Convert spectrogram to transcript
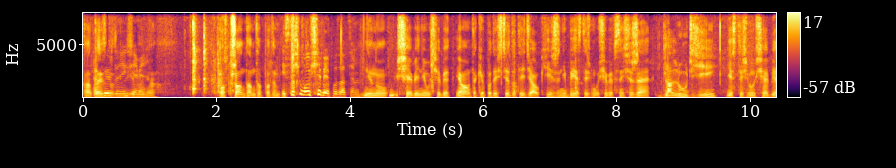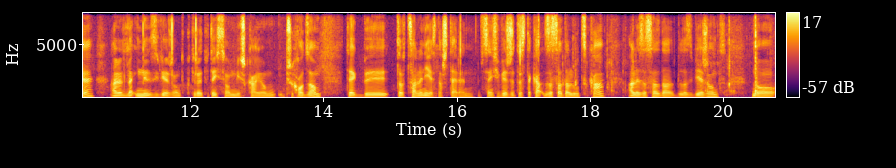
A to jest do nich ziemię. Posprzątam to potem. Jesteśmy u siebie poza tym. Nie no, u siebie, nie u siebie. Ja mam takie podejście do tej działki, że niby jesteśmy u siebie w sensie, że dla ludzi jesteśmy u siebie, ale dla innych zwierząt, które tutaj są, mieszkają i przychodzą, to jakby to wcale nie jest nasz teren. W sensie wiesz, że to jest taka zasada ludzka, ale zasada dla zwierząt, no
